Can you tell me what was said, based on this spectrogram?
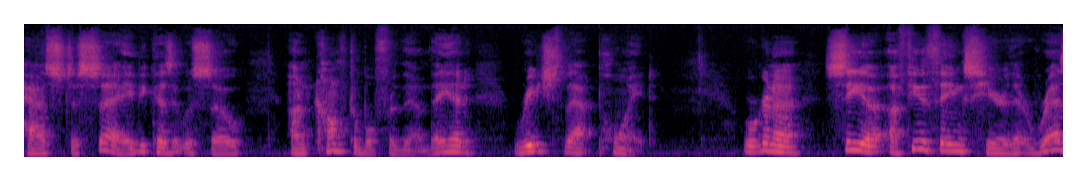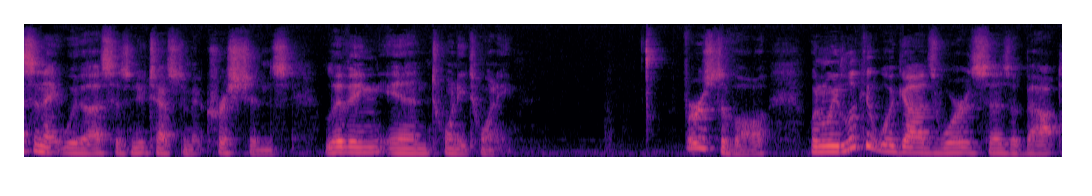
has to say because it was so uncomfortable for them. They had reached that point. We're going to see a, a, few things here that resonate with us as New Testament Christians living in 2020. First of all, when we look at what God's Word says about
